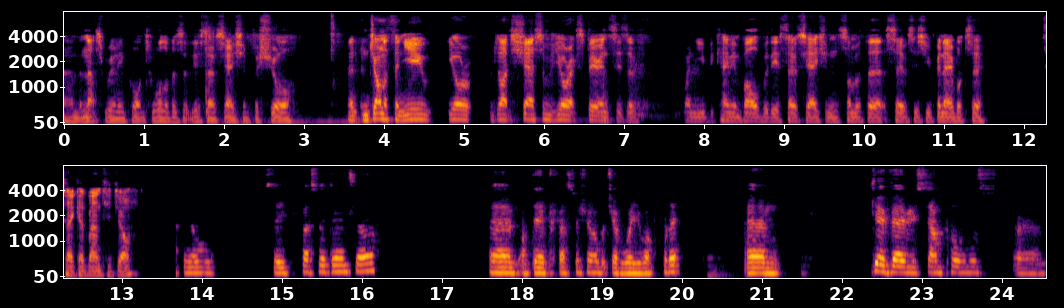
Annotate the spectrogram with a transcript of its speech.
um, and that's really important to all of us at the association for sure. And, and Jonathan, you you're would you like to share some of your experiences of when you became involved with the association and some of the services you've been able to take advantage of? I feel see Professor Dame Shaw, um, or Dame Professor Shaw, whichever way you want to put it. Um, gave various samples um,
